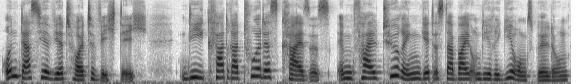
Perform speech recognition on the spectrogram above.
Und das hier wird heute wichtig. Die Quadratur des Kreises. Im Fall Thüringen geht es dabei um die Regierungsbildung.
